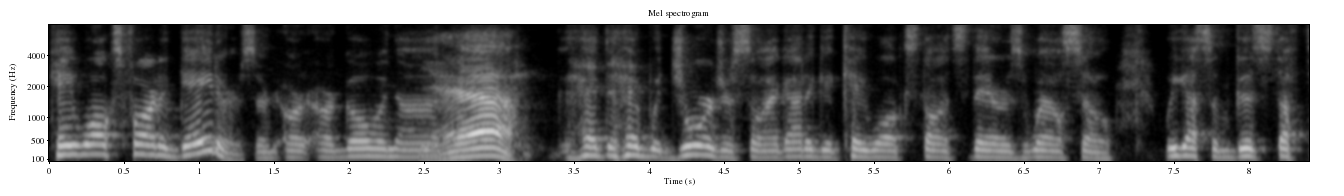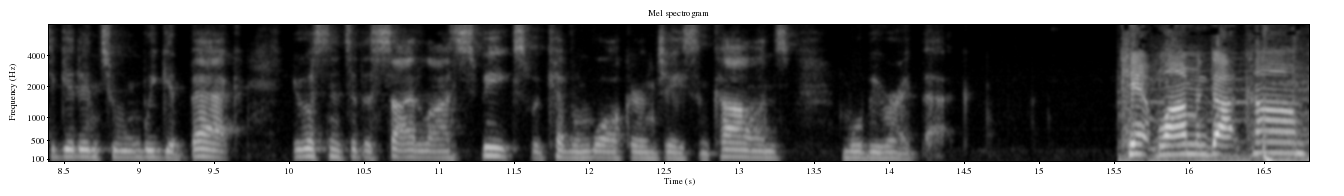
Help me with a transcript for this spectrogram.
K Walk's Florida Gators are, are, are going uh, yeah head to head with Georgia, so I got to get K Walk's thoughts there as well. So we got some good stuff to get into when we get back. You're listening to the Sideline Speaks with Kevin Walker and Jason Collins, and we'll be right back. CampLyman.com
